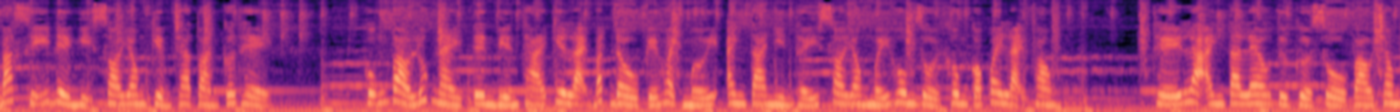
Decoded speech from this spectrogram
bác sĩ đề nghị So Young kiểm tra toàn cơ thể. Cũng vào lúc này, tên biến thái kia lại bắt đầu kế hoạch mới, anh ta nhìn thấy So Young mấy hôm rồi không có quay lại phòng. Thế là anh ta leo từ cửa sổ vào trong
